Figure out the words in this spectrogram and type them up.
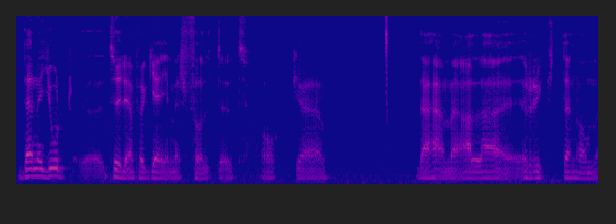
den är gjord eh, tydligen för gamers fullt ut och eh, det här med alla rykten om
